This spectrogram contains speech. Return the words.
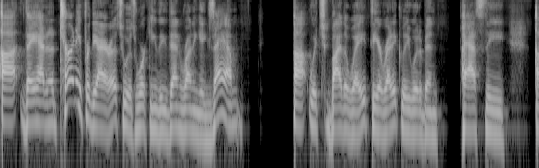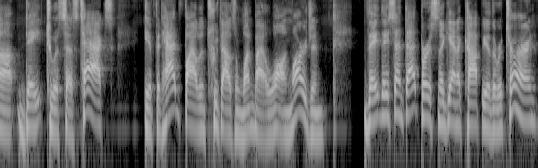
uh, they had an attorney for the IRS who was working the then running exam, uh, which, by the way, theoretically would have been past the uh, date to assess tax if it had filed in 2001 by a long margin. They, they sent that person again a copy of the return.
